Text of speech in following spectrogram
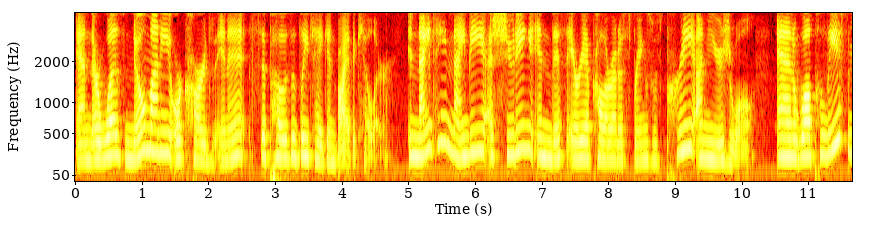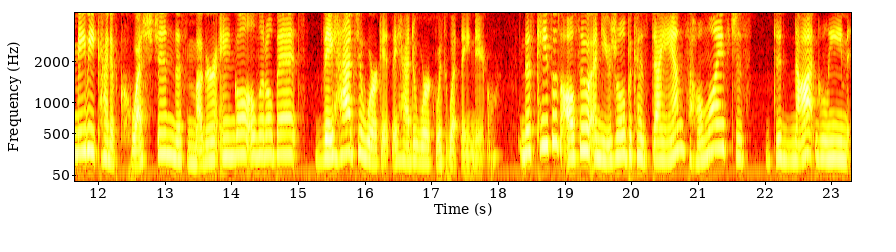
and there was no money or cards in it, supposedly taken by the killer. In 1990, a shooting in this area of Colorado Springs was pretty unusual. And while police maybe kind of questioned this mugger angle a little bit, they had to work it. They had to work with what they knew. This case was also unusual because Diane's home life just did not glean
